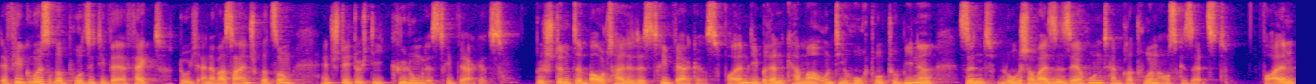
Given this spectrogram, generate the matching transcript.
der viel größere positive Effekt durch eine Wassereinspritzung entsteht durch die Kühlung des Triebwerkes. Bestimmte Bauteile des Triebwerkes, vor allem die Brennkammer und die Hochdruckturbine, sind logischerweise sehr hohen Temperaturen ausgesetzt. Vor allem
